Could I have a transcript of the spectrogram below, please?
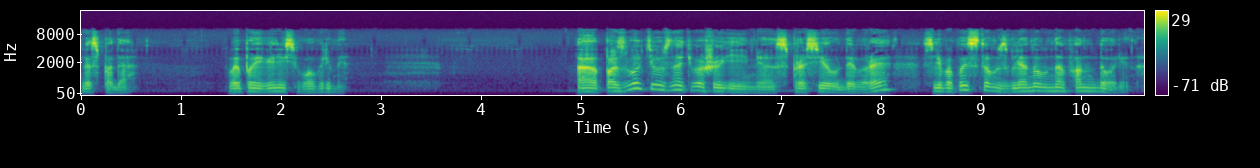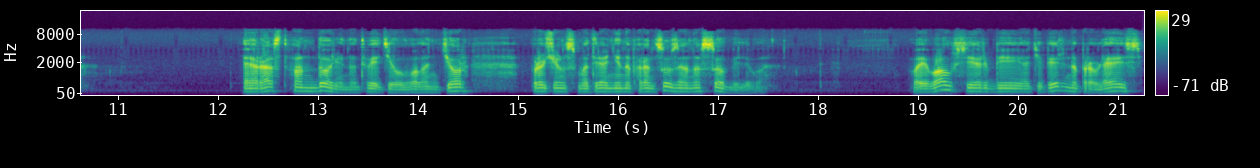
господа. Вы появились вовремя. «А позвольте узнать ваше имя?» — спросил Девре, с любопытством взглянув на Фандорина. «Эраст Фандорин», — ответил волонтер, впрочем, смотря не на француза, а на Соболева. Воевал в Сербии, а теперь направляясь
